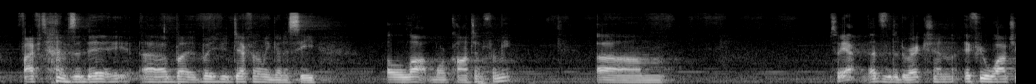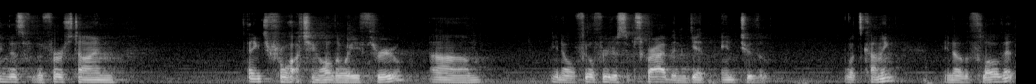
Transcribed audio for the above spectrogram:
five times a day, uh, but but you're definitely going to see a lot more content from me. Um, so yeah, that's the direction. If you're watching this for the first time, thanks for watching all the way through. Um, you know, feel free to subscribe and get into the what's coming, you know, the flow of it.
